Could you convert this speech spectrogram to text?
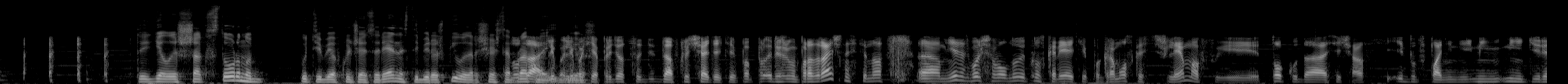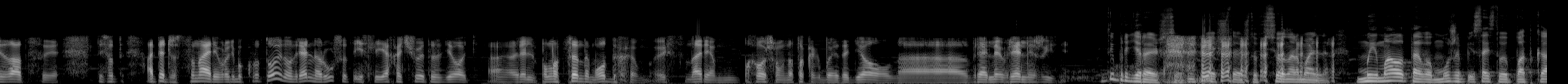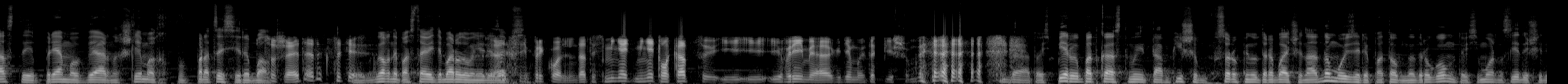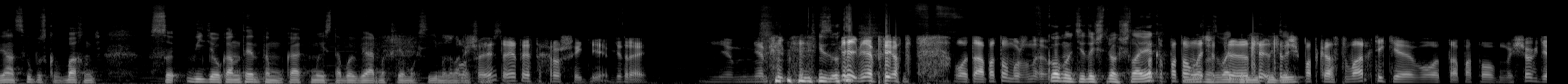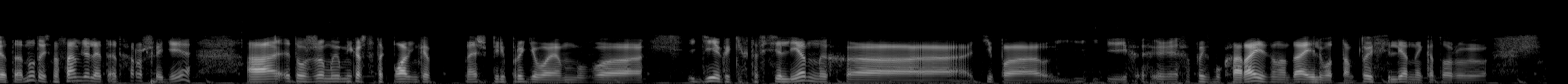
Ты делаешь шаг в сторону, у тебя включается реальность, ты берешь пиво, возвращаешься Ну обратно да, либо, либо тебе придется, да, включать эти режимы прозрачности, но э, мне здесь больше волнует, ну, скорее, типа, громоздкость шлемов и то, куда сейчас идут в плане ми- ми- миниатюризации. То есть вот, опять же, сценарий вроде бы крутой, но он реально рушит, если я хочу это сделать э, реально полноценным отдыхом и сценарием, похожим на то, как бы это делал на, в, реальной, в реальной жизни. Ты придираешься. Я считаю, что все нормально. Мы, мало того, можем писать твои подкасты прямо в VR шлемах в процессе рыбалки. Слушай, это, это То кстати, есть Главное поставить оборудование для это, кстати, записи. прикольно, да, то есть менять, менять локацию и, и, и время, где мы это пишем. Да, то есть первый подкаст мы там пишем в 40 минут рыбачи на одном озере, потом на другом. То есть можно следующие 12 выпусков бахнуть с видеоконтентом, как мы с тобой в VR шлемах сидим и Слушай, заморачиваемся. это, это, это хорошая идея, мне нравится. Меня, Внизу. меня, меня прет. Вот, а потом можно... В комнате до четырех человек Потом, потом, можно значит, э, следующий подкаст в Арктике, вот, а потом еще где-то. Ну, то есть, на самом деле, это, это хорошая идея. А это уже мы, мне кажется, так плавненько, знаешь, перепрыгиваем в э, идею каких-то вселенных, э, типа Facebook Horizon, да, или вот там той вселенной, которую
